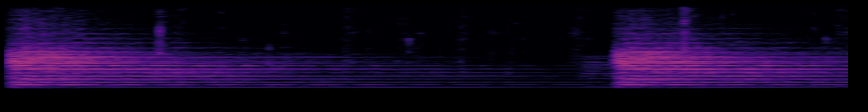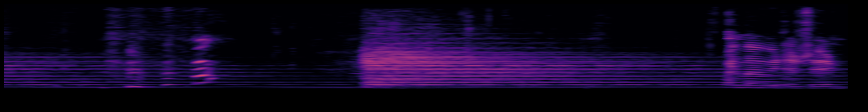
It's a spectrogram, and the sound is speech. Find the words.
Immer wieder schön.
